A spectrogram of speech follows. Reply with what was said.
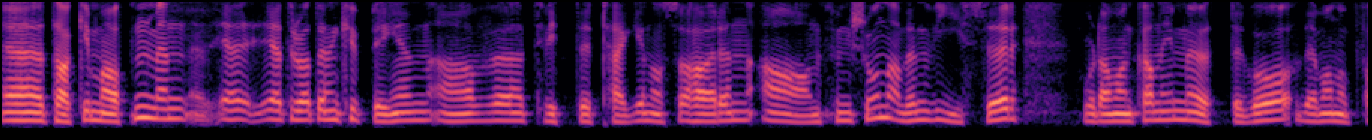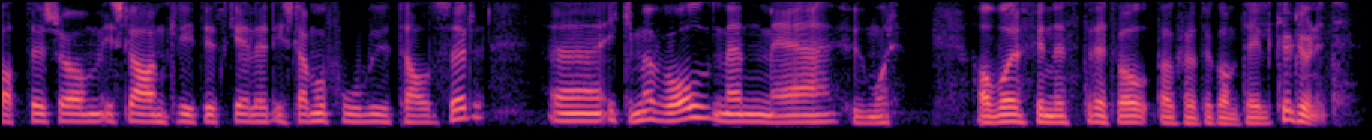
eh, tak i maten. Men jeg, jeg tror at den kuppingen av eh, Twitter-taggen også har en annen funksjon. Da. Den viser hvordan man kan imøtegå det man oppfatter som islamkritiske eller islamofobe uttalelser. Eh, ikke med vold, men med humor. Halvor Finnes Tretvold, takk for at du kom til Kulturnytt.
